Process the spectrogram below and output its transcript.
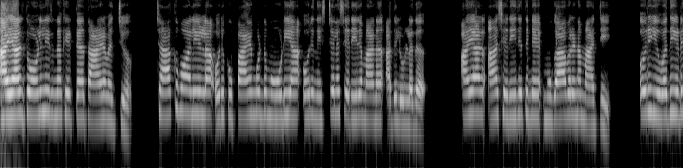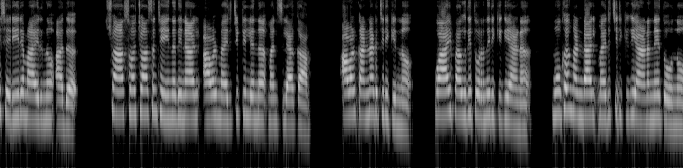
അയാൾ തോളിലിരുന്ന കെട്ട് താഴെ വച്ചു. ചാക്ക് പോലെയുള്ള ഒരു കുപ്പായം കൊണ്ട് മൂടിയ ഒരു നിശ്ചല ശരീരമാണ് അതിലുള്ളത്. അയാൾ ആ ശരീരത്തിന്റെ മുഖാവരണം മാറ്റി. ഒരു യുവതിയുടെ ശരീരമായിരുന്നു അത്. ശ്വാസോച്ഛ്വാസം ചെയ്യുന്നതിനാൽ അവൾ മരിച്ചിട്ടില്ലെന്ന് മനസ്സിലാക്കാം. അവൾ കണ്ണടച്ചിരിക്കുന്നു. വായ് പകുതി തുറന്നിരിക്കുകയാണ്. മുഖം കണ്ടാൽ മരിച്ചിരിക്കുകയാണെന്നേ തോന്നൂ.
